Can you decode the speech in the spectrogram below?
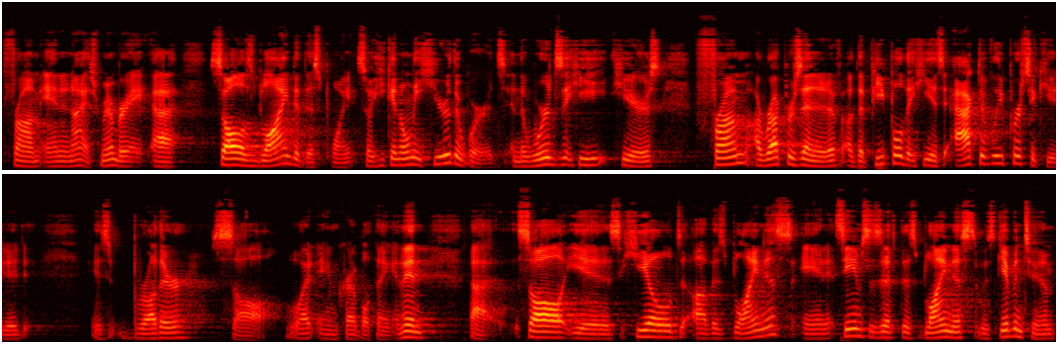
from Ananias. Remember, uh, Saul is blind at this point, so he can only hear the words. And the words that he hears from a representative of the people that he has actively persecuted is brother Saul. What an incredible thing. And then uh, Saul is healed of his blindness, and it seems as if this blindness was given to him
